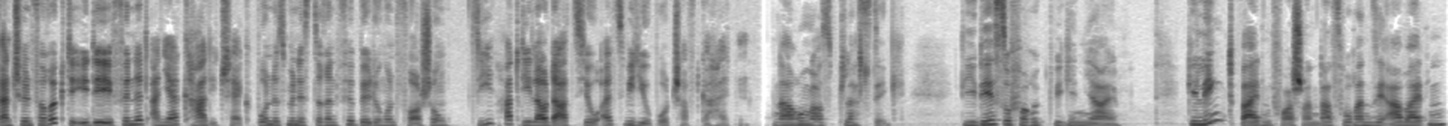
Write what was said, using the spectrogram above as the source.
Ganz schön verrückte Idee findet Anja Karliczek, Bundesministerin für Bildung und Forschung. Sie hat die Laudatio als Videobotschaft gehalten. Nahrung aus Plastik Die Idee ist so verrückt wie genial. Gelingt beiden Forschern das, woran sie arbeiten,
